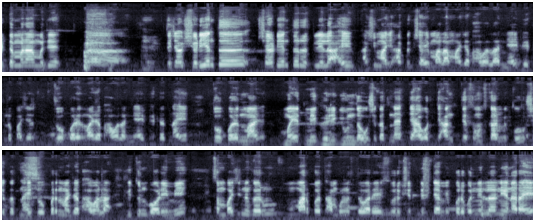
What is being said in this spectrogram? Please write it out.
विटंबना म्हणजे त्याच्यावर षडयंत्र षडयंत्र रचलेलं आहे अशी माझी अपेक्षा आहे. मला माझ्या भावाला न्याय भेटलं पाहिजे. जोपर्यंत माझ्या भावाला न्याय भेटत नाही तोपर्यंत माझ्या मयत मी घरी घेऊन जाऊ शकत नाही. त्यावरती अंत्यसंस्कार मी करू शकत नाही. जोपर्यंत माझ्या भावाला इथून बॉडी मी संभाजीनगर मार्फत अँब्युलन्सद्वारे सुरक्षितरित्या मी परभणीला नेणार आहे.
